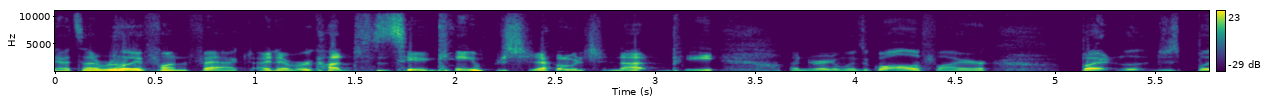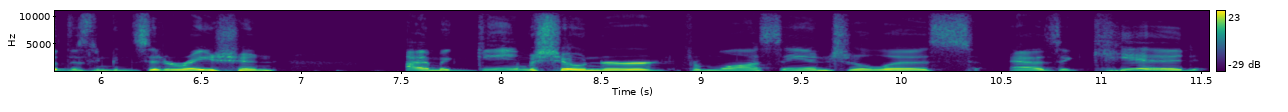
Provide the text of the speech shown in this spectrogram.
That's not really a fun fact. I never got to see a game show. It should not be under anyone's qualifier. But just put this in consideration. I'm a game show nerd from Los Angeles as a kid,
